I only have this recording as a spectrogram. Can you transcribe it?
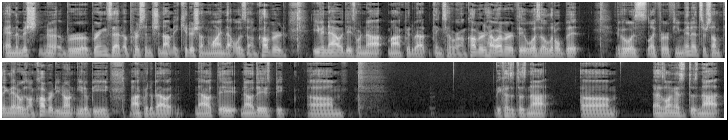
And the Mishnah Berurah brings that a person should not make kiddush on wine that was uncovered. Even nowadays, we're not mocked about things that were uncovered. However, if it was a little bit if it was like for a few minutes or something that it was uncovered, you don't need to be makbid about nowadays. Nowadays, be, um, because it does not, um, as long as it does not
